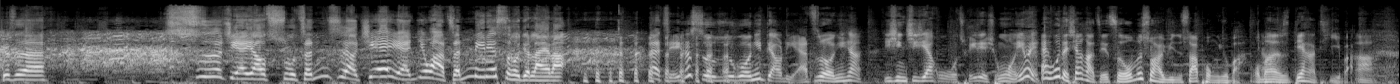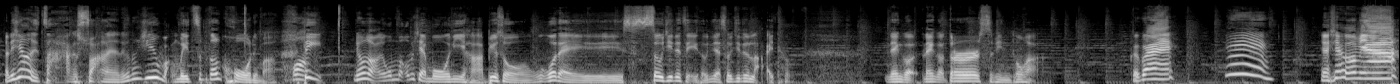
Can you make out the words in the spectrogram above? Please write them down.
就是时间要出真子要检验你娃真理的时候就来了。哎，这个时候如果你掉链子了，你想疫情期间嚯吹得凶哦，因为哎，我在想哈，这次我们说下云耍朋友吧，我们还是点下题吧啊。那你想咋个耍呢？这个东西望梅止不到渴的嘛。对，你说我们我们现在模拟一下，比如说我在手机的这一头，你在手机的那一头，两个两个嘚儿视频通话，乖乖。嗯，要想我啊？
